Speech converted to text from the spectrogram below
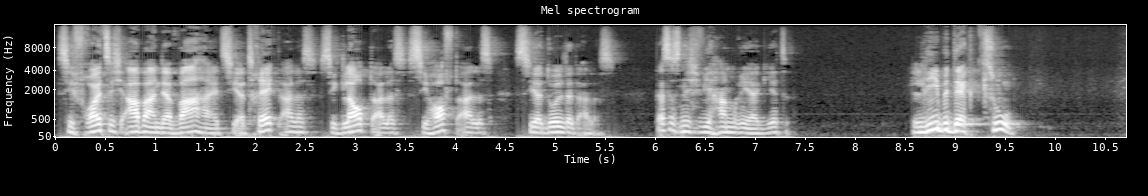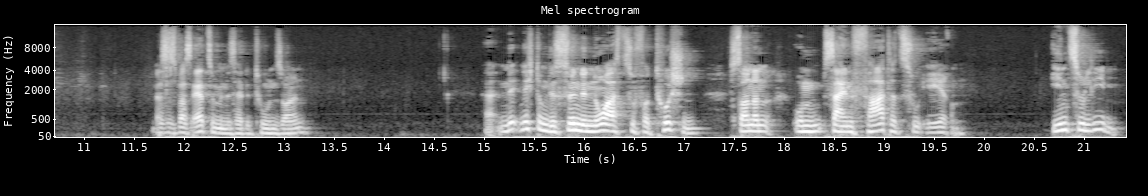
Sie freut sich aber an der Wahrheit. Sie erträgt alles. Sie glaubt alles. Sie hofft alles. Sie erduldet alles. Das ist nicht, wie Ham reagierte. Liebe deckt zu. Das ist, was er zumindest hätte tun sollen. Nicht um die Sünde Noahs zu vertuschen, sondern um seinen Vater zu ehren, ihn zu lieben.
